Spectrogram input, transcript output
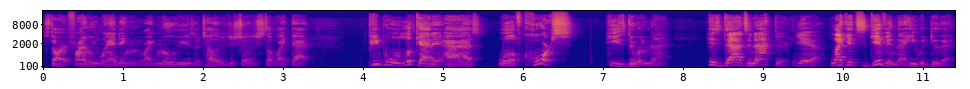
start finally landing like movies or television shows or stuff like that, people will look at it as, well, of course he's doing that. His dad's an actor. Yeah. Like it's given that he would do that.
